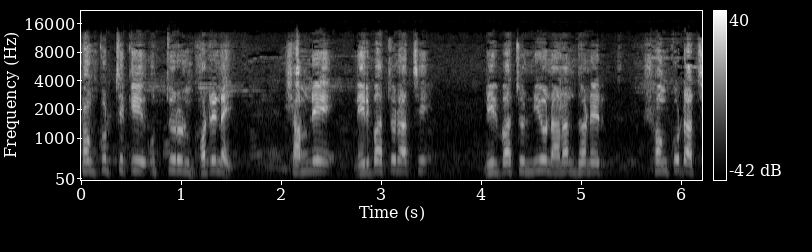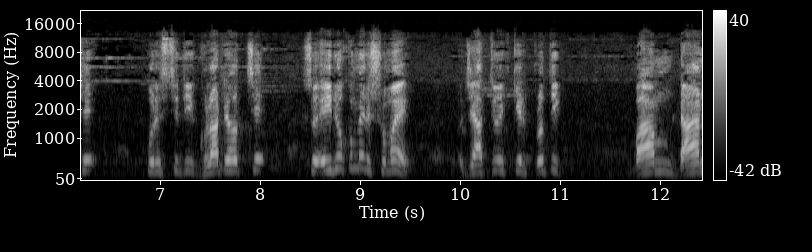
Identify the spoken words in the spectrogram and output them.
সংকট থেকে উত্তরণ ঘটে নাই। সামনে নির্বাচন আছে, নির্বাচন নিয়েও নানান ধরনের সংকট আছে, পরিস্থিতি ঘোলাটে হচ্ছে। সো এই রকমের সময়ে জাতীয় ঐক্যের প্রতীক বাম, ডান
